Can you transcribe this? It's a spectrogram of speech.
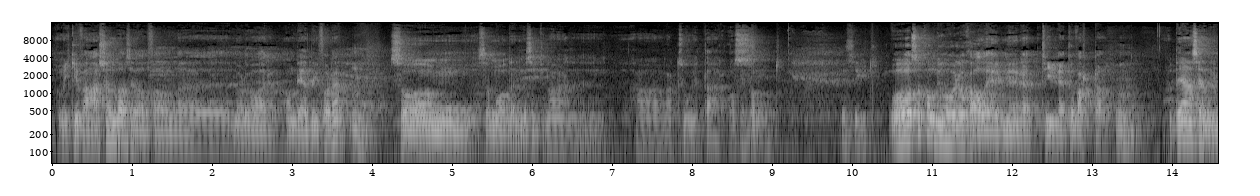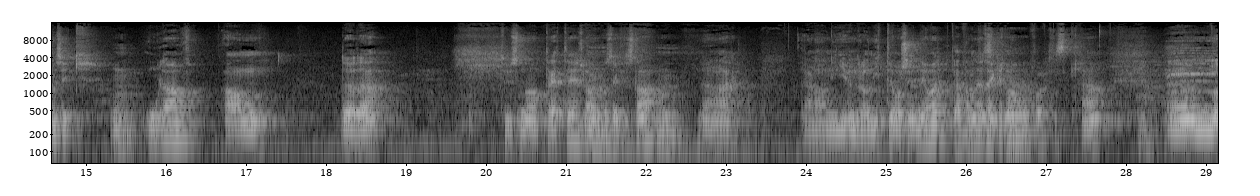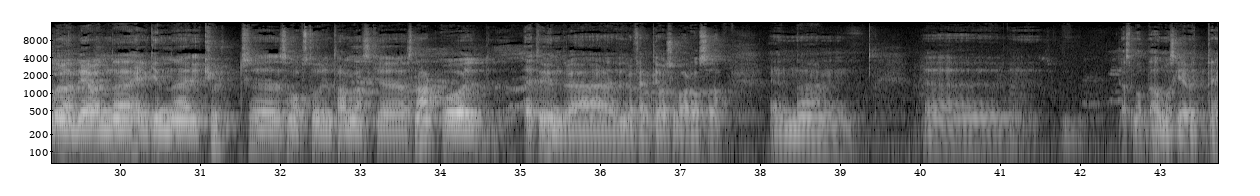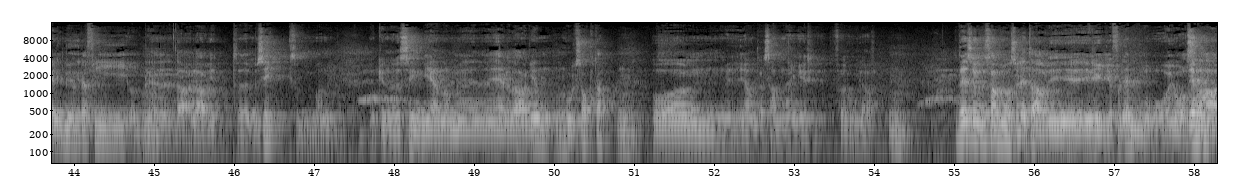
Om ikke hver søndag, så iallfall uh, når det var anledning for det, Mm. så, um, så må den musikken ha, ha så ut der også. Helt sikkert. Og så kom det jo lokale helgener til etter hvert, da. Mm. Og det er senere musikk. Mm. Olav, han døde 1030, slaget på Stiklestad. Mm. Det er, det er da 990 år siden i år, Det er kan jeg tenke på. eh, faktisk. Ja. Um, og det ble jo en eh, helgenkult uh, som oppsto rundt ham ganske snart. Og etter 100, 150 år så var det også en um, eh, altså man, hadde man skrevet helgebiografi, og det ble da laget uh, musikk som man, man kunne synge gjennom eh, hele dagen. Mm. Olsok, da. Mm. Og um, i andre sammenhenger for Olav. Mm. Det sang vi også litt av i, i Rygge, for det må jo også Det ha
